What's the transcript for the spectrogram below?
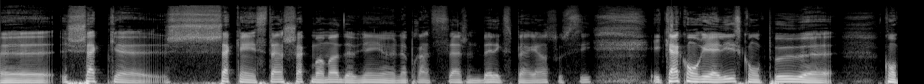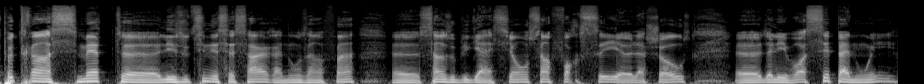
Euh, chaque euh, chaque instant, chaque moment devient un apprentissage, une belle expérience aussi. Et quand on réalise qu'on peut euh, qu'on peut transmettre euh, les outils nécessaires à nos enfants euh, sans obligation, sans forcer euh, la chose, euh, de les voir s'épanouir,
